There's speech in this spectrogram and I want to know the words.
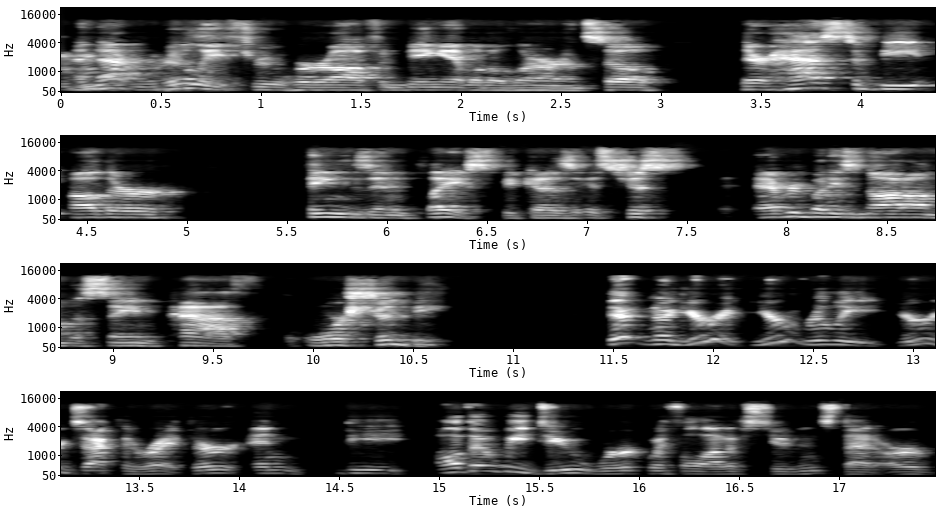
mm-hmm. and that really threw her off and being able to learn. So there has to be other things in place because it's just everybody's not on the same path or should be yeah no you're you're really you're exactly right there and the although we do work with a lot of students that are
